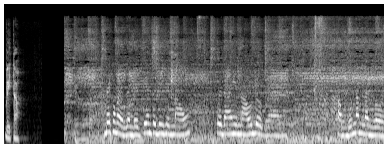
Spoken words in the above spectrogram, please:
bày tỏ. Đây không phải lần đầu tiên tôi đi hiến máu. Tôi đã hiến máu được à, khoảng 4 năm lần rồi.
